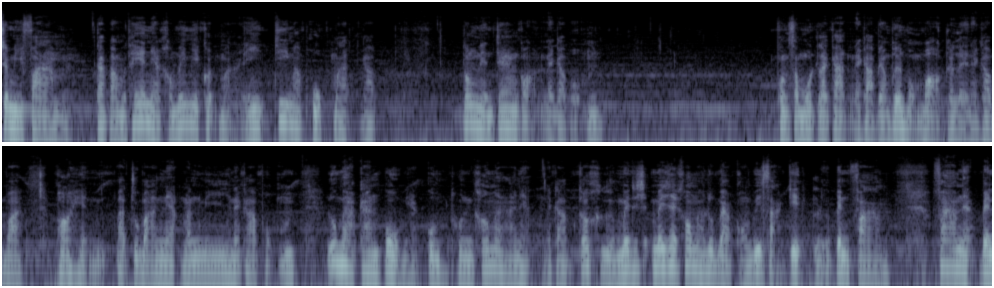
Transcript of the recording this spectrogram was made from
จะมีฟาร์มแต่บางประเทศเนี่ยเขาไม่มีกฎหมายที่มาผูกมัดครับต้องเรียนแจ้งก่อนนะครับผม ผมสมมติละกันนะครับอย่างเพื่อนผมบอกกันเลยนะครับว่าพอเห็นปัจจุบันเนี่ยมันมีนะครับผมรูปแบบการปลูกเนี่ยกลุ่มทุนเข้ามาเนี่ยนะครับก็คือไม่ได้ไม่ใช่เข้ามารูปแบบของวิสาหกิจหรือเป็นฟาร์ม ฟาร์มเนี่ยเป็น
